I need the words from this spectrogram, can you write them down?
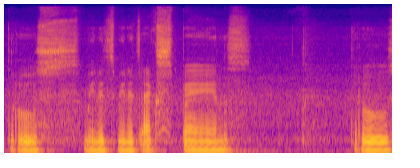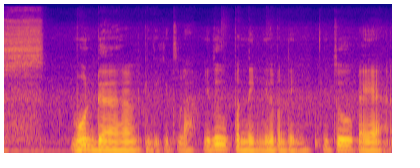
terus manage manage expense terus modal gitu gitulah itu penting itu penting itu kayak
